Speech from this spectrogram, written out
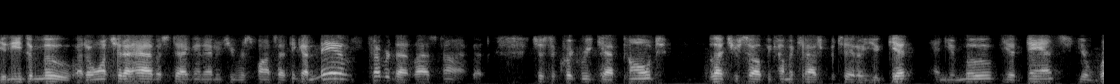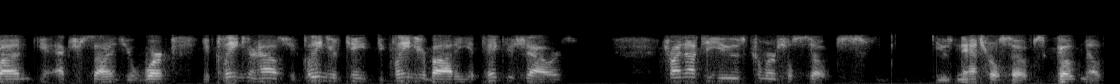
You need to move. I don't want you to have a stagnant energy response. I think I may have covered that last time, but just a quick recap. Don't let yourself become a couch potato. You get and you move, you dance, you run, you exercise, you work, you clean your house, you clean your teeth, you clean your body, you take your showers. Try not to use commercial soaps. Use natural soaps, goat milk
